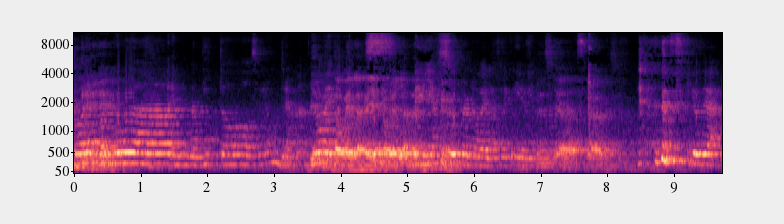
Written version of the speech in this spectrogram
no la cornuda, el maldito, o sea, era un drama. Bien, no, novelas, veías novelas. Veía súper novelas, me crié viendo novelas. Claro. sí, o sea,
